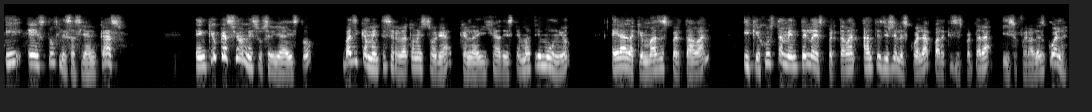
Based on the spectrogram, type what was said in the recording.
y estos les hacían caso. ¿En qué ocasiones sucedía esto? Básicamente se relata una historia que la hija de este matrimonio era la que más despertaban y que justamente la despertaban antes de irse a la escuela para que se despertara y se fuera a la escuela.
